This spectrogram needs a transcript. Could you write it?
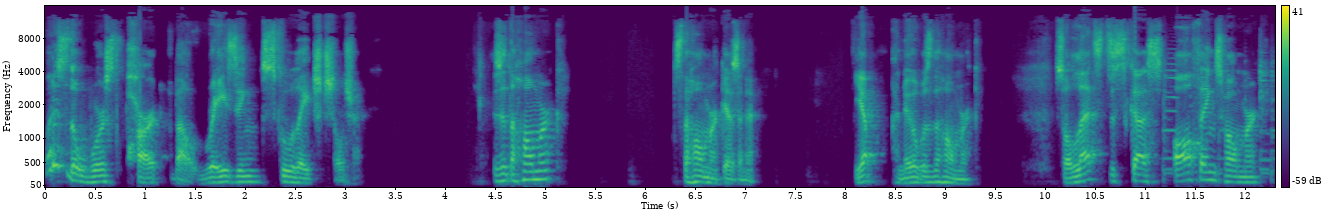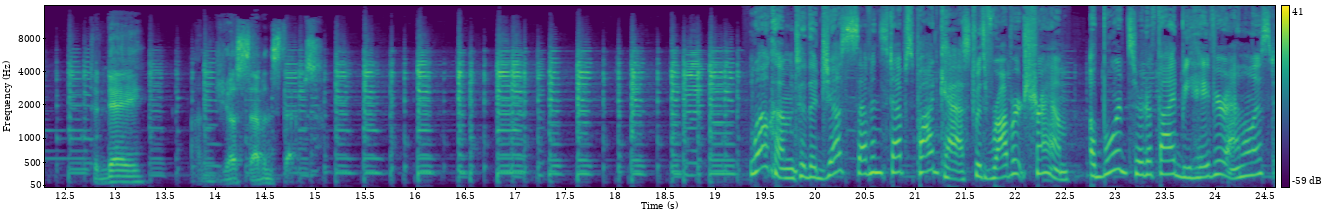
What is the worst part about raising school age children? Is it the homework? It's the homework, isn't it? Yep, I knew it was the homework. So let's discuss all things homework today on Just Seven Steps. Welcome to the Just Seven Steps podcast with Robert Schramm, a board certified behavior analyst,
